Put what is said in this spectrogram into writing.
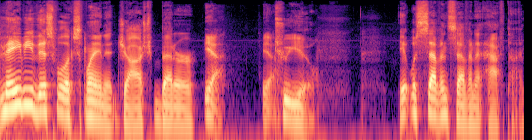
maybe this will explain it, Josh, better Yeah. Yeah. to you. It was 7-7 at halftime.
